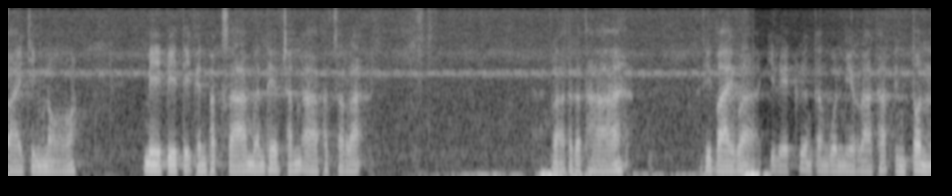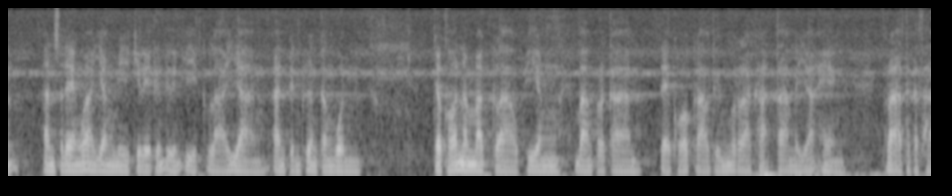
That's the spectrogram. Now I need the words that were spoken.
บายจริงหนอ มีปีติเป็นพักษาเหมือนเทพชั้นอาภัสระ พระอัตถกถาอธิบายว่ากิเลสเครื่องกังวลมีราคะเป็นต้น อันแสดงว่ายังมีกิเลสอื่น ๆ อีกหลายอย่าง อันเป็นเครื่องกังวล จะขอนำมากล่าวเพียงบางประการ แต่ขอกล่าวถึงราคะตามนัยยะแห่ง พระอัตถกถา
